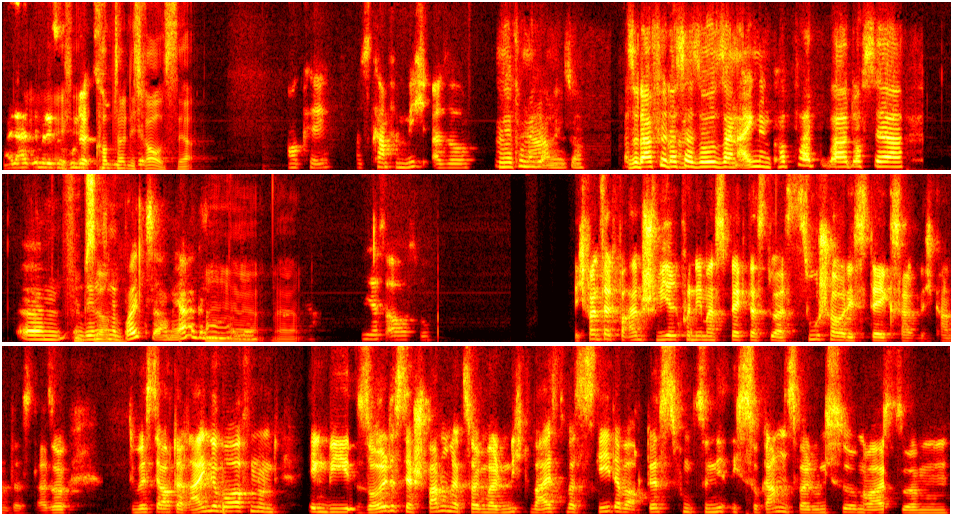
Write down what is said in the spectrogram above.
Weil er halt immer diese er 100 kommt halt nicht raus, ja. Okay, das kam für mich, also Nee, für mich Ja. auch nicht so. Also dafür, dass er so seinen eigenen Kopf hat, war er doch sehr ähm, in dem. Sinne beugsam, ja, genau. Mhm, Also, ja, ja. sieht das aus so. Ich fand es halt vor allem schwierig von dem Aspekt, dass du als Zuschauer die Stakes halt nicht kanntest. Also du bist ja auch da reingeworfen und irgendwie solltest der Spannung erzeugen, weil du nicht weißt, was es geht, aber auch das funktioniert nicht so ganz, weil du nicht so immer weißt, ähm,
